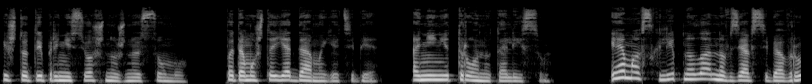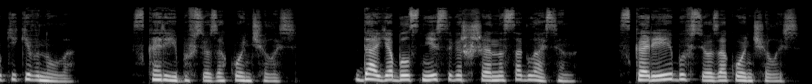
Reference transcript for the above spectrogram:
и что ты принесешь нужную сумму. Потому что я дам ее тебе. Они не тронут Алису». Эмма всхлипнула, но, взяв себя в руки, кивнула. Скорее бы все закончилось. Да, я был с ней совершенно согласен. Скорее бы все закончилось.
